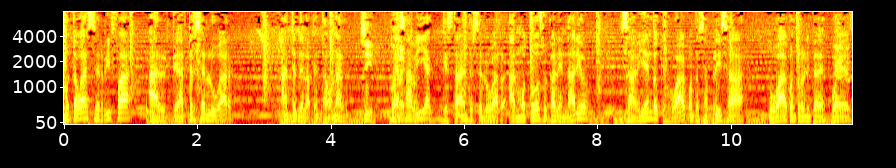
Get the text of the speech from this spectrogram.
Motagua se rifa al quedar tercer lugar antes de la pentagonal. Sí, Ya sabía que estaba en tercer lugar. Armó todo su calendario sabiendo que jugaba contra Saprissa, jugaba contra Olimpia después,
